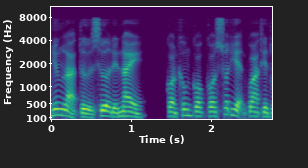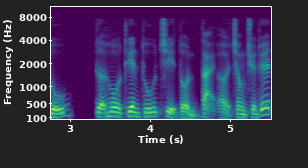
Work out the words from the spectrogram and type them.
Nhưng là từ xưa đến nay, còn không có có xuất hiện qua thiên thú, tựa hồ thiên thú chỉ tồn tại ở trong truyền thuyết,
